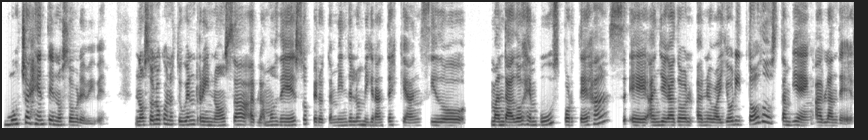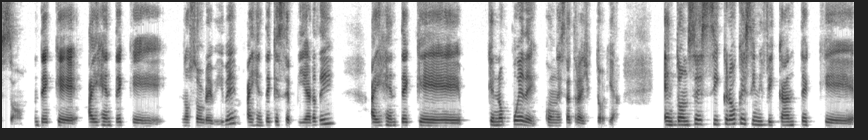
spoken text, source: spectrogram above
Mucha gente no sobrevive. No solo cuando estuve en Reynosa hablamos de eso, pero también de los migrantes que han sido mandados en bus por Texas, eh, han llegado a Nueva York y todos también hablan de eso, de que hay gente que no sobrevive, hay gente que se pierde, hay gente que, que no puede con esa trayectoria. Entonces, sí creo que es significante que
